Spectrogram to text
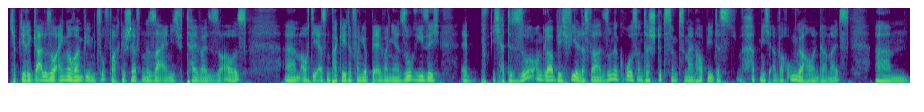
ich habe die Regale so eingeräumt wie im Zufachgeschäft und das sah eigentlich teilweise so aus. Ähm, auch die ersten Pakete von JBL waren ja so riesig. Äh, ich hatte so unglaublich viel. Das war so eine große Unterstützung zu meinem Hobby. Das hat mich einfach umgehauen damals. Ähm,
